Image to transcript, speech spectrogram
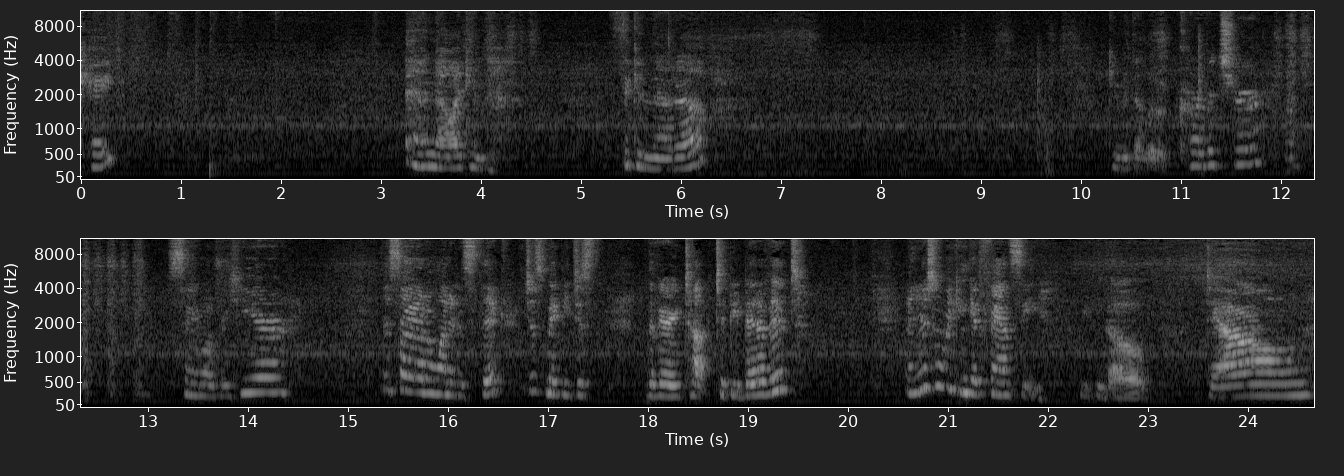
Okay. And now I can thicken that up. Give it that little curvature. Same over here. This side I don't want it as thick, just maybe just the very top tippy bit of it. And here's where we can get fancy. We can go down,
